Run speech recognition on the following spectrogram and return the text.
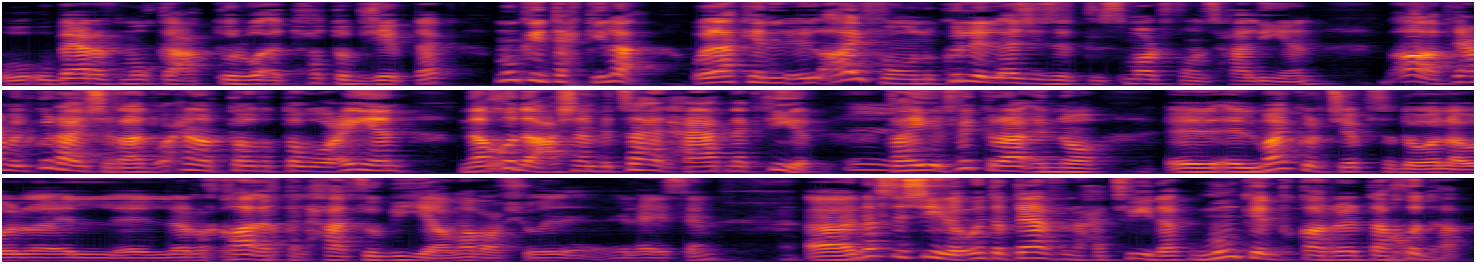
وبيعرف موقعك طول الوقت تحطه بجيبتك. ممكن تحكي لا. ولكن الآيفون وكل الأجهزة السمارت فونز حاليا آه بتعمل كل هاي الشغلات. وإحنا تط- تطوعيا ناخذها عشان بتسهل حياتنا كثير. فهي الفكرة إنه ال- ال microchips هدول أو ال- ال- الرقائق الحاسوبية وما بعرف شو لها اسم آه نفس الشيء لو أنت بتعرف إنه حتفيدك ممكن تقرر تاخذها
